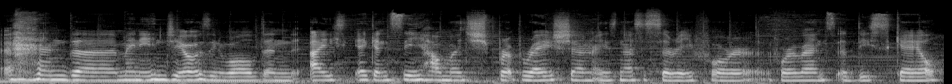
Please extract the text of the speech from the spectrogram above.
and uh, many NGOs involved, and I, I can see how much preparation is necessary for for events at this scale.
